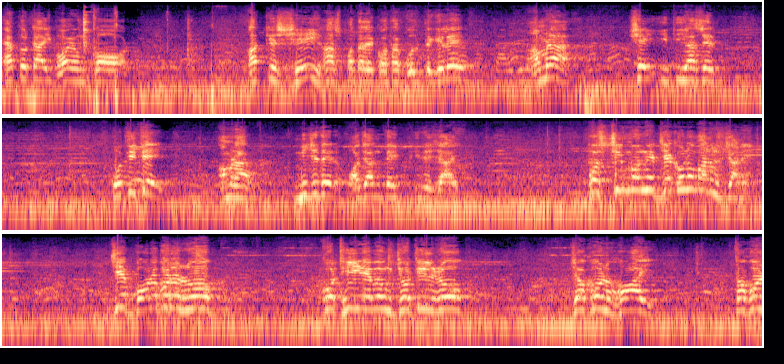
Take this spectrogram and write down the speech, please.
এতটাই ভয়ঙ্কর। আজকে সেই হাসপাতালের কথা বলতে গেলে আমরা সেই ইতিহাসের অতীতে আমরা নিজেদের অজান্তেই ফিরে যাই। পশ্চিমবঙ্গের যে কোনো মানুষ জানে যে বড় বড় রোগ, কঠিন এবং জটিল রোগ যখন হয়, তখন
